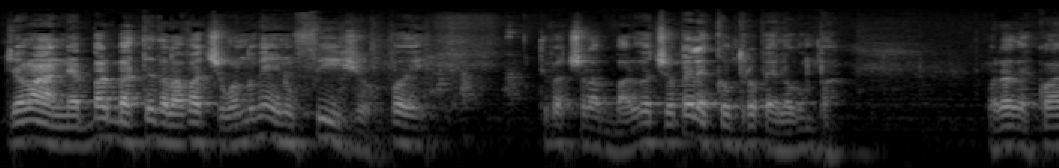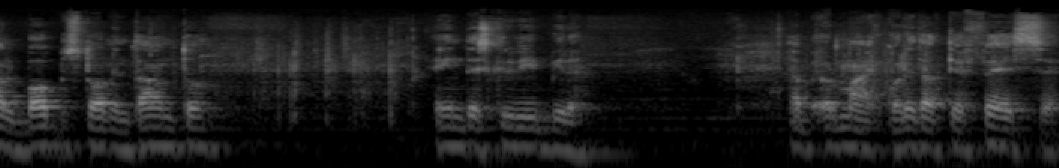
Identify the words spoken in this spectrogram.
Giovanni, a barba a te te la faccio quando vieni in ufficio, poi ti faccio la barba, faccio pelo e contropelo, compa. Guardate qua il Bob Stone intanto, è indescrivibile. Vabbè, ormai qualità TFS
